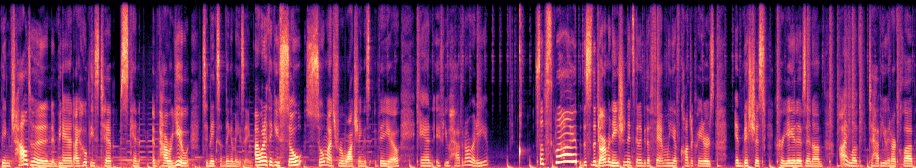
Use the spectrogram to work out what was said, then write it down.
being childhood and, being, and I hope these tips can empower you to make something amazing. I want to thank you so, so much for watching this video. And if you haven't already, subscribe. This is the Dharma Nation. It's going to be the family of content creators, ambitious creatives, and um, I love to have you in our club.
